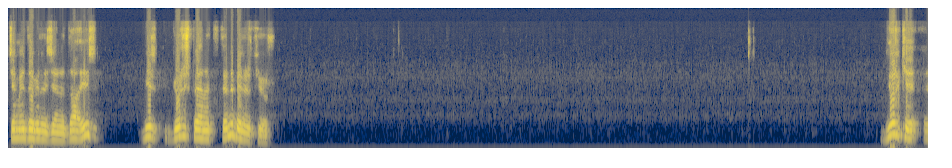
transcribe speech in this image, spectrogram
cem edebileceğine dair bir görüş beyan ettiklerini belirtiyor. Diyor ki e,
